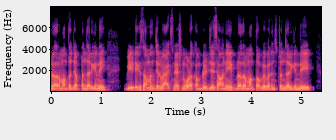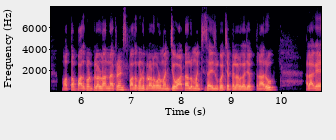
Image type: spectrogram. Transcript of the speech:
బ్రదర్ మనతో చెప్పడం జరిగింది. వీటికి సంబంధించిన వ్యాక్సినేషన్ కూడా కంప్లీట్ చేశామని బ్రదర్ మనతో వివరించడం జరిగింది. మొత్తం పదకొండు పిల్లలు ఉన్నాయి ఫ్రెండ్స్ పదకొండు పిల్లలు కూడా మంచి వాటాలు మంచి సైజులకు వచ్చే పిల్లలుగా చెప్తున్నారు. అలాగే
